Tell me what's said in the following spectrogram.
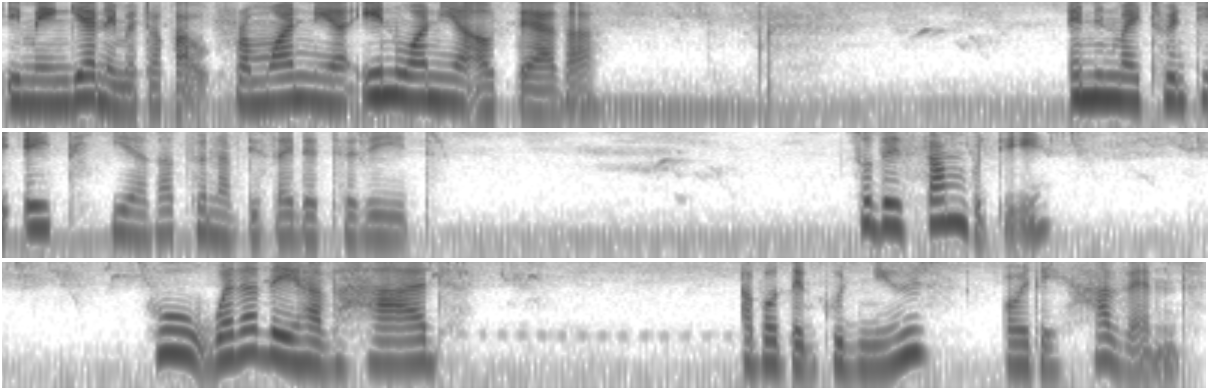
Imeingia na imetoka from one year, in one year, out the other. And in my 28th year, that's when I've decided to read. So there's somebody who, whether they have had about the good news or they haven't,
